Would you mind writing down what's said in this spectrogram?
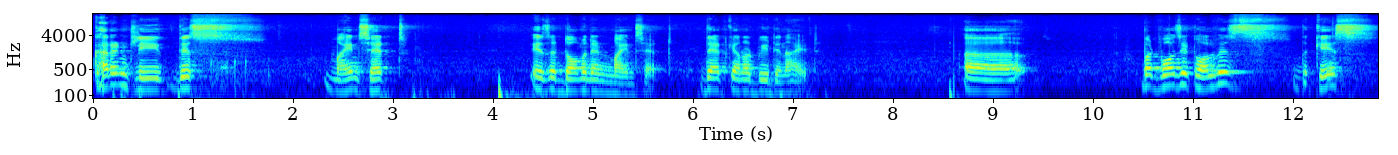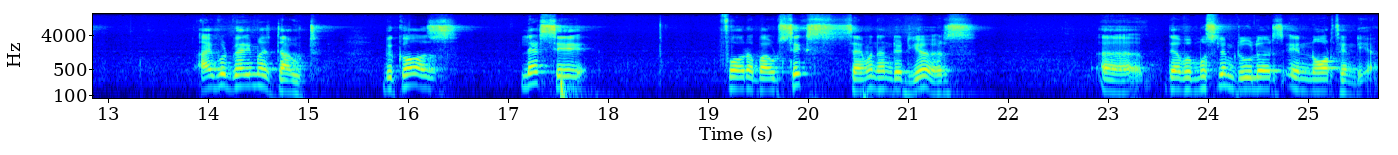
currently, this mindset is a dominant mindset. That cannot be denied. Uh, but was it always the case? I would very much doubt. Because, let's say, for about six, seven hundred years, uh, there were Muslim rulers in North India.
